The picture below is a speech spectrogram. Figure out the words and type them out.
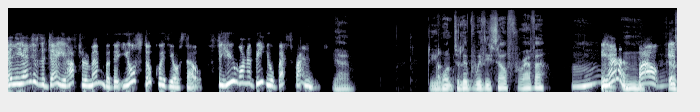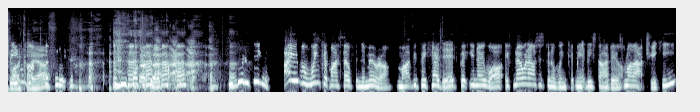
in the end of the day, you have to remember that you're stuck with yourself. So you want to be your best friend. yeah. Do you want to live with yourself forever? Mhm. Yeah. Mm. Well, Feels it's even like I got to the point that- That's the thing. I even wink at myself in the mirror. Might be big headed, but you know what? If no one else is going to wink at me, at least I do. I'm not that cheeky.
